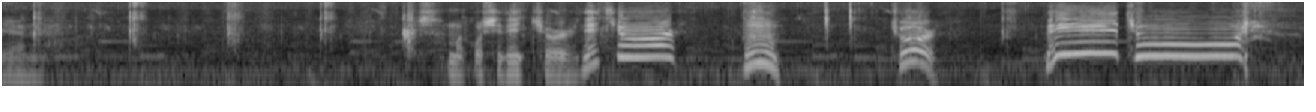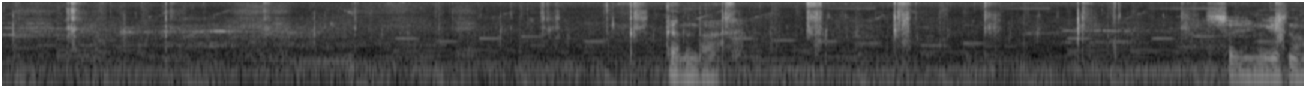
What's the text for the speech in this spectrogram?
Ayan. Kasama ko si Nature. Nature! Hmm! Nature! Nature! Ganda. So yun guys no.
